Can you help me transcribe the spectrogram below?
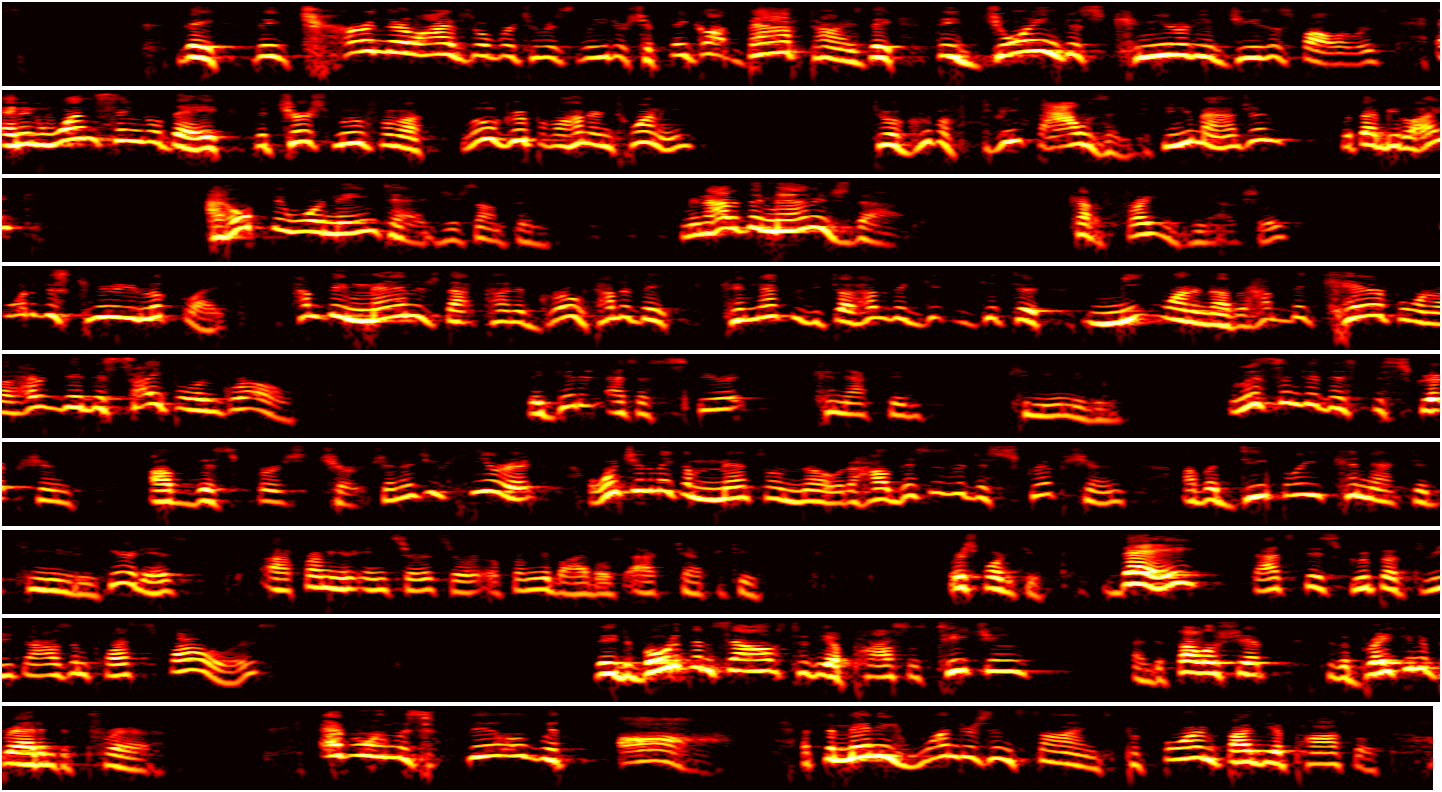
They, they turned their lives over to his leadership. They got baptized. They, they joined this community of Jesus followers. And in one single day, the church moved from a little group of 120 to a group of 3,000. Can you imagine what that'd be like? I hope they wore name tags or something. I mean, how did they manage that? It kind of frightens me, actually. What did this community look like? How did they manage that kind of growth? How did they connect with each other? How did they get, get to meet one another? How did they care for one another? How did they disciple and grow? They did it as a spirit connected community. Listen to this description of this first church. And as you hear it, I want you to make a mental note of how this is a description of a deeply connected community. Here it is uh, from your inserts or, or from your Bibles, Acts chapter 2. Verse 42. They, that's this group of 3,000 plus followers, they devoted themselves to the apostles' teaching and to fellowship, to the breaking of bread and to prayer. Everyone was filled with awe at the many wonders and signs performed by the apostles.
